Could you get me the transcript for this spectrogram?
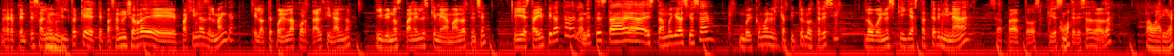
De repente sale un filtro que te pasan un chorro de páginas del manga y luego te ponen la portada al final, ¿no? Y vi unos paneles que me llamaban la atención. Y está bien pirata, la neta está, está muy graciosa. Voy como en el capítulo 13. Lo bueno es que ya está terminada. O sea, para todos aquellos Oh. interesados, ¿verdad? Para variar.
